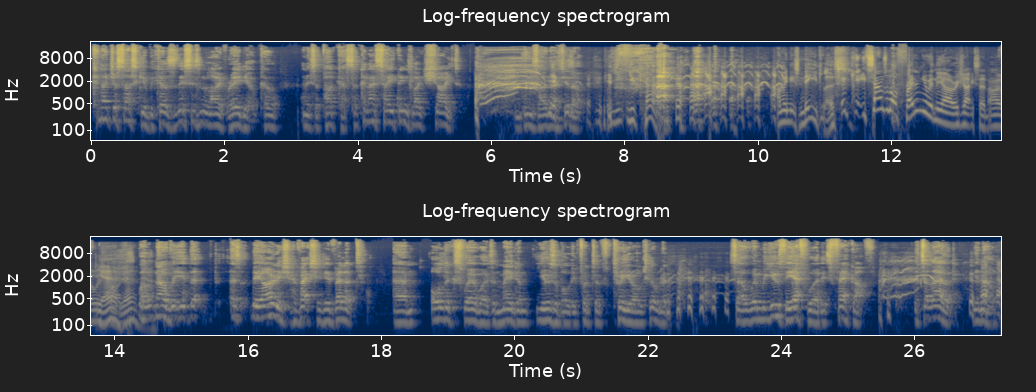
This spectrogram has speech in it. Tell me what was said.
Can I just ask you because this isn't live radio, and it's a podcast, so can I say things like shite and things like that? You know, You, you can. I mean, it's needless. It, it sounds a lot friendlier in the Irish accent. I always Yeah, find. yeah. Well, no, but it, the, as the Irish have actually developed um, all the swear words and made them usable in front of three-year-old children. so when we use the F word, it's feck off. It's allowed, you know.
